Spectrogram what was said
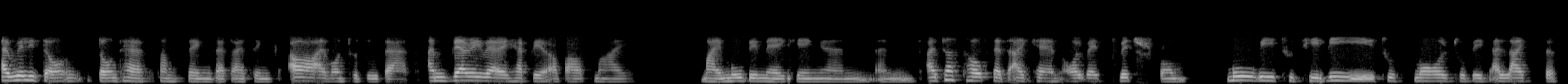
I really don't don't have something that I think, oh, I want to do that. I'm very very happy about my my movie making and and I just hope that I can always switch from movie to TV to small to big. I like this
